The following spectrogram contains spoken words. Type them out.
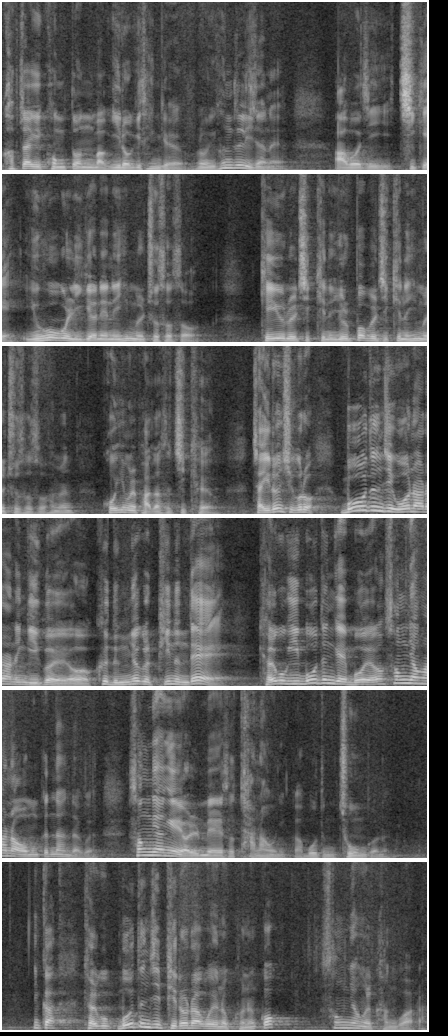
갑자기 공돈 막 1억이 생겨요. 그럼 흔들리잖아요. 아버지, 지게, 유혹을 이겨내는 힘을 주소서, 계율을 지키는, 율법을 지키는 힘을 주소서 하면 그 힘을 받아서 지켜요. 자, 이런 식으로 뭐든지 원하라는 게 이거예요. 그 능력을 비는데 결국 이 모든 게 뭐예요? 성령 하나 오면 끝난다고요. 성령의 열매에서 다 나오니까 모든 좋은 거는. 그러니까 결국 뭐든지 빌어라고 해놓고는 꼭 성령을 간구하라.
